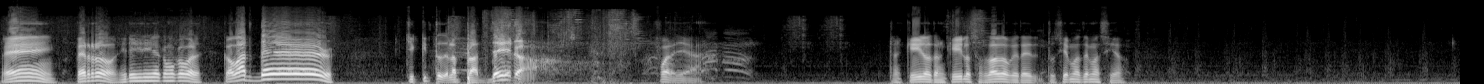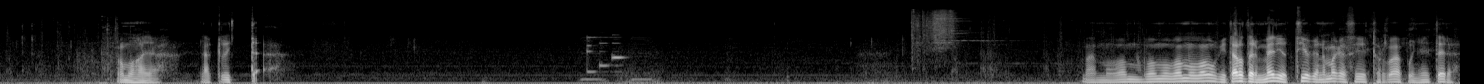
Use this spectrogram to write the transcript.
¡Ven! ¡Perro! ¡Mira, mira, mira cómo cobarde! ¡Cobarde! Chiquito de la pradera. Fuera ya. Tranquilo, tranquilo, soldado, que te entusiasmas demasiado. Vamos allá. La cripta. Vamos, vamos, vamos, vamos, vamos. Quitaros del medio, tío, que no me hagas estorbar, puñetera.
